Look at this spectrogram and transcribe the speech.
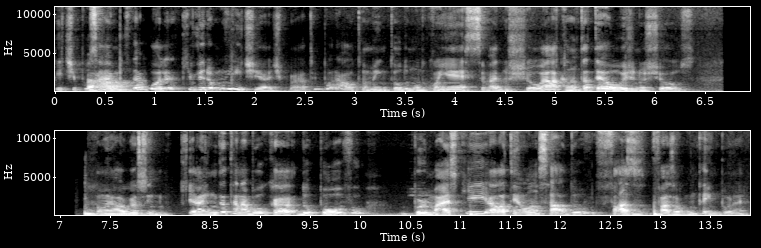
E, tipo, saiu Aham. muito da bolha que virou um hit. É, tipo, é atemporal também. Todo mundo conhece, você vai no show. Ela canta até hoje nos shows. Então é algo assim, que ainda tá na boca do povo, por mais que ela tenha lançado faz, faz algum tempo, né?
